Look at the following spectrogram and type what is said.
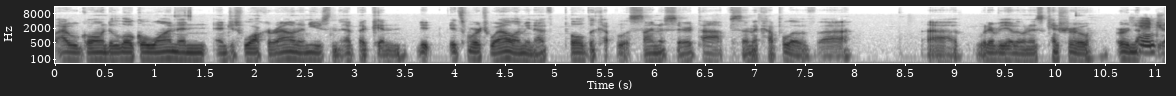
I will go into local one and, and just walk around and use an epic, and it, it's worked well. I mean, I've pulled a couple of Sinoceratops and a couple of uh, uh, whatever the other one is, Kentro or not- Cantro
